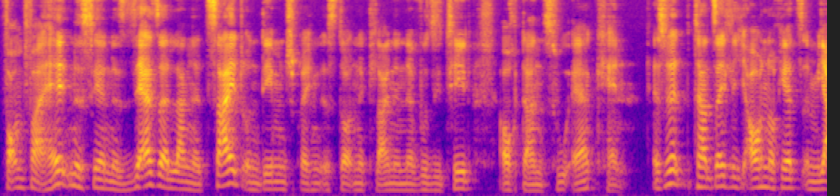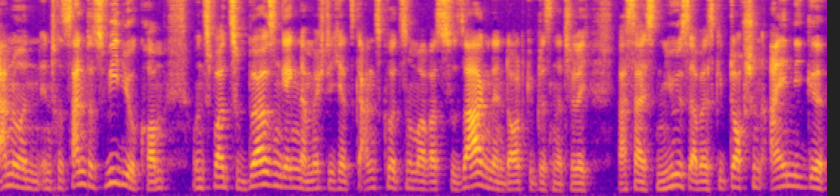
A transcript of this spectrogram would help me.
vom Verhältnis her eine sehr, sehr lange Zeit und dementsprechend ist dort eine kleine Nervosität auch dann zu erkennen. Es wird tatsächlich auch noch jetzt im Januar ein interessantes Video kommen und zwar zu Börsengängen. Da möchte ich jetzt ganz kurz nochmal was zu sagen, denn dort gibt es natürlich, was heißt News, aber es gibt doch schon einige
